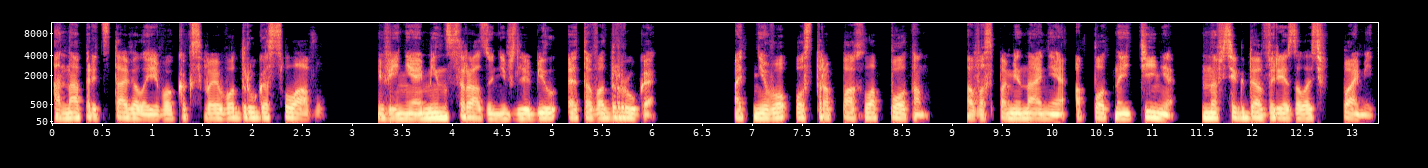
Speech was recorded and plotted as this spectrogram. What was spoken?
Она представила его как своего друга Славу. Вениамин сразу не взлюбил этого друга. От него остро пахло потом, а воспоминание о потной Тине навсегда врезалось в память,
